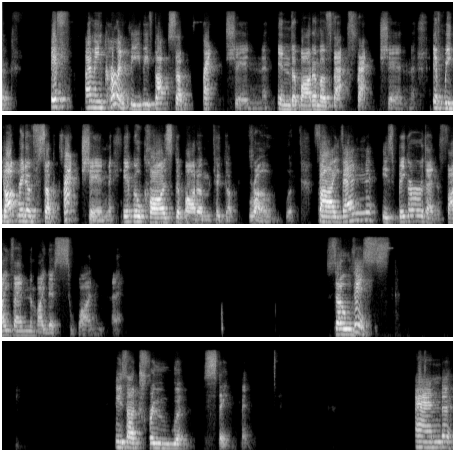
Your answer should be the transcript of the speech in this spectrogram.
If I mean, currently, we've got subtraction in the bottom of that fraction. If we got rid of subtraction, it will cause the bottom to grow. 5n is bigger than 5n minus 1. So this is a true statement. And uh,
